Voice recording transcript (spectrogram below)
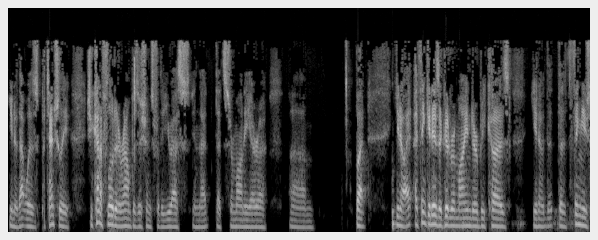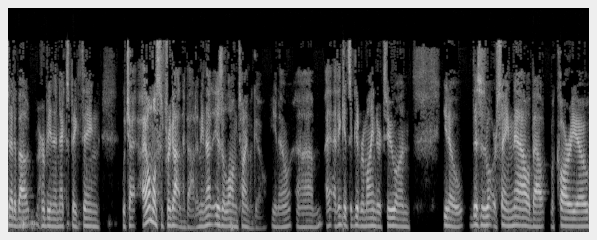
you know, that was potentially, she kind of floated around positions for the U.S. in that, that Sermanni era. Um, but you know, I, I, think it is a good reminder because you know the the thing you said about her being the next big thing, which I, I almost had forgotten about. I mean, that is a long time ago. You know, um, I, I think it's a good reminder too on, you know, this is what we're saying now about Macario.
